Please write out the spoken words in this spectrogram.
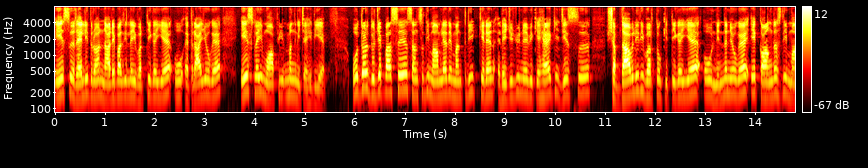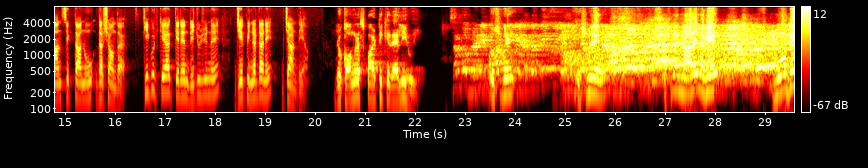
ਇਸ ਰੈਲੀ ਦੌਰਾਨ ਨਾਅਰੇਬਾਜ਼ੀ ਲਈ ਵਰਤੀ ਗਈ ਹੈ, ਉਹ ਇਤਰਾਜ਼ਯੋਗ ਹੈ। ਇਸ ਲਈ ਮੁਆਫੀ ਮੰਗਣੀ ਚਾਹੀਦੀ ਹੈ। ਉਧਰ ਦੂਜੇ ਪਾਸੇ ਸੰਸਦੀ ਮਾਮਲਿਆਂ ਦੇ ਮੰਤਰੀ ਕਿਰਨ ਰਿਜੀਜੂ ਨੇ ਵੀ ਕਿਹਾ ਹੈ ਕਿ ਜਿਸ ਸ਼ਬਦਾਵਲੀ ਦੀ ਵਰਤੋਂ ਕੀਤੀ ਗਈ ਹੈ ਉਹ ਨਿੰਦਨਯੋਗ ਹੈ ਇਹ ਕਾਂਗਰਸ ਦੀ ਮਾਨਸਿਕਤਾ ਨੂੰ ਦਰਸਾਉਂਦਾ ਹੈ ਕੀ ਕੁਝ ਕਿਹਾ ਕਿਰਨ ਰਿਜੀਜੂ ਨੇ ਜੇਪੀ ਨੱਡਾ ਨੇ ਜਾਣਦੇ ਹਾਂ जो कांग्रेस पार्टी की रैली हुई उसमें उसमें उसमें नारे लगे मोदी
